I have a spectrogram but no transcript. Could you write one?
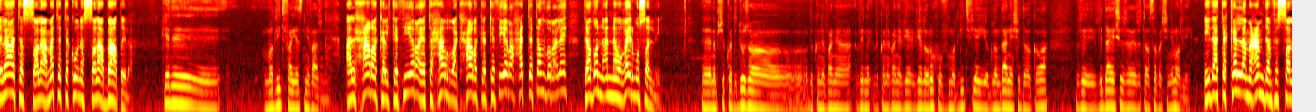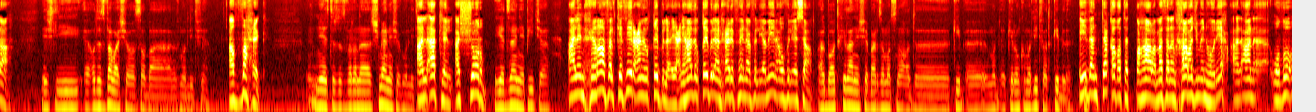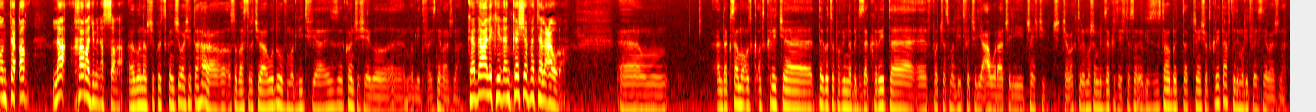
طلات الصلاة متى تكون الصلاة باطلة Kiedy modlitwa jest nieważna. الحركة الكثيرة يتحرك حركة كثيرة حتى تنظر عليه تظن أنه غير مصلي E, Na przykład dużo wykonywania, wy- wykonywania wie, wielu ruchów w modlitwie i oglądanie się dookoła. Wy, wydaje się, że, że ta osoba się nie modli. إذا تكلم عمدا في الصلاة Jeśli e, odezwała się osoba w modlitwie, الضحك nie jest też dozwolone śmianie się w modlitwie. الأكل الشرب Jedzenie, picie, الانحراف الكثير عن القبلة يعني هذه القبلة انحرف هنا في اليمين أو في اليسار albo odchylanie się bardzo mocno od e, kib, e, mod, kierunku modlitwy, od kibly. إذا انتقضت الطهارة مثلا خرج منه ريح الآن وضوء انتقض لا خرج من الصلاة Albo na przykład skończyła się tahara, o- osoba straciła wudu w modlitwie, jest, kończy się jego e, modlitwa, jest nieważna. كذلك إذا انكشفت العورة Em, a tak samo od, odkrycie tego, co powinno być zakryte e, w- podczas modlitwy, czyli aura, czyli części ciała, które muszą być zakryte. Jeśli, to są, jeśli zostałaby ta część odkryta, wtedy modlitwa jest nieważna.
